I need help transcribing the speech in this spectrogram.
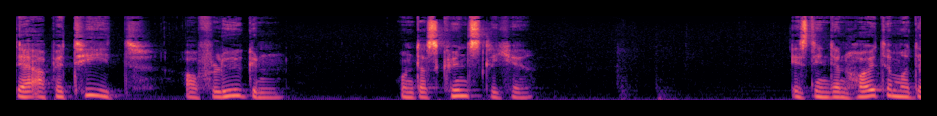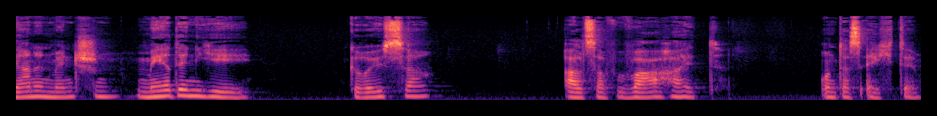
Der Appetit auf Lügen und das Künstliche ist in den heute modernen Menschen mehr denn je größer als auf Wahrheit und das Echte.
